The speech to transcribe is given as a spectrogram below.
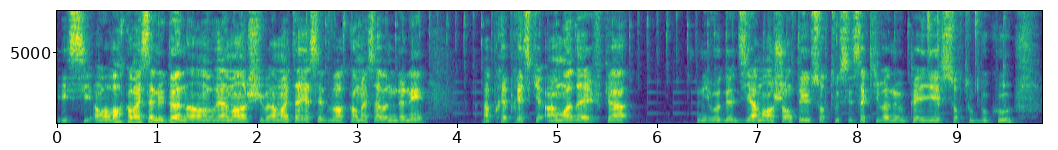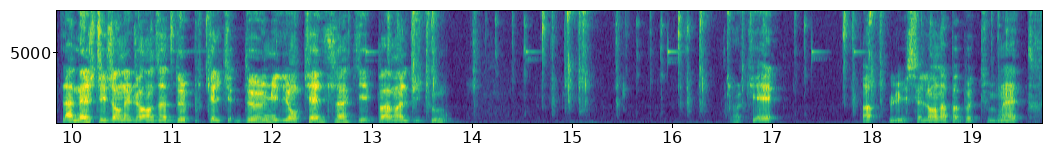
Ici. On va voir combien ça nous donne. Hein. Vraiment, je suis vraiment intéressé de voir combien ça va nous donner. Après presque un mois d'AFK. Niveau de diamant enchanté, surtout, c'est ça qui va nous payer surtout beaucoup. La neige, déjà, on est déjà rendu à 2, quelques, 2 millions quelques, là, qui est pas mal du tout. Ok. Ah, lui, celle-là, on n'a pas pu tout mettre.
